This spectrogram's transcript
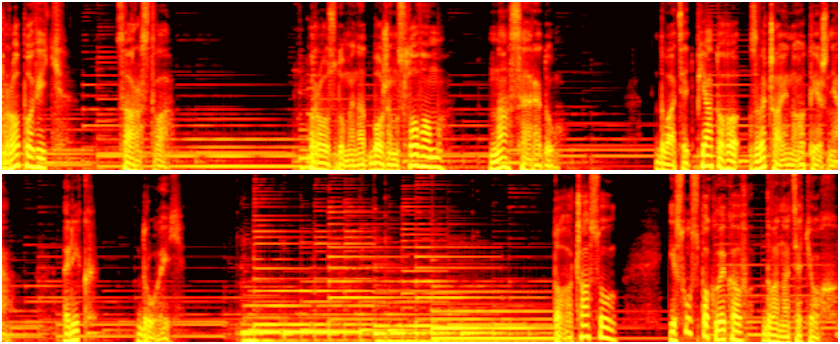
Проповідь царства. Роздуми над Божим Словом на середу 25-го звичайного тижня. Рік другий. Того часу Ісус покликав дванадцятьох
